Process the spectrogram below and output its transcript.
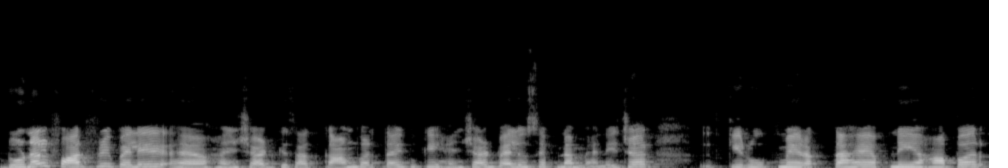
डोनाल्ड फारफ्रे पहले हेंशार्ड के साथ काम करता है क्योंकि हेंशार्ड पहले उसे अपना मैनेजर के रूप में रखता है अपने यहाँ पर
